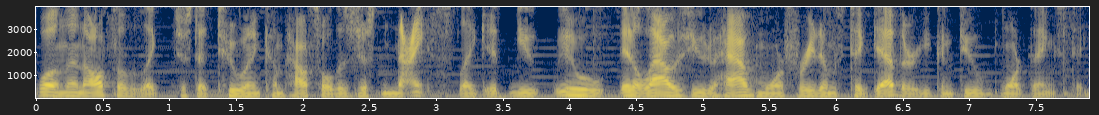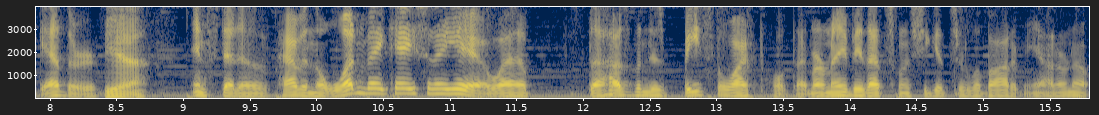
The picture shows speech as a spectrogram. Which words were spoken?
Well, and then also like just a two income household is just nice. Like it you you it allows you to have more freedoms together. You can do more things together yeah instead of having the one vacation a year where the husband just beats the wife the whole time. Or maybe that's when she gets her lobotomy. I don't know.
